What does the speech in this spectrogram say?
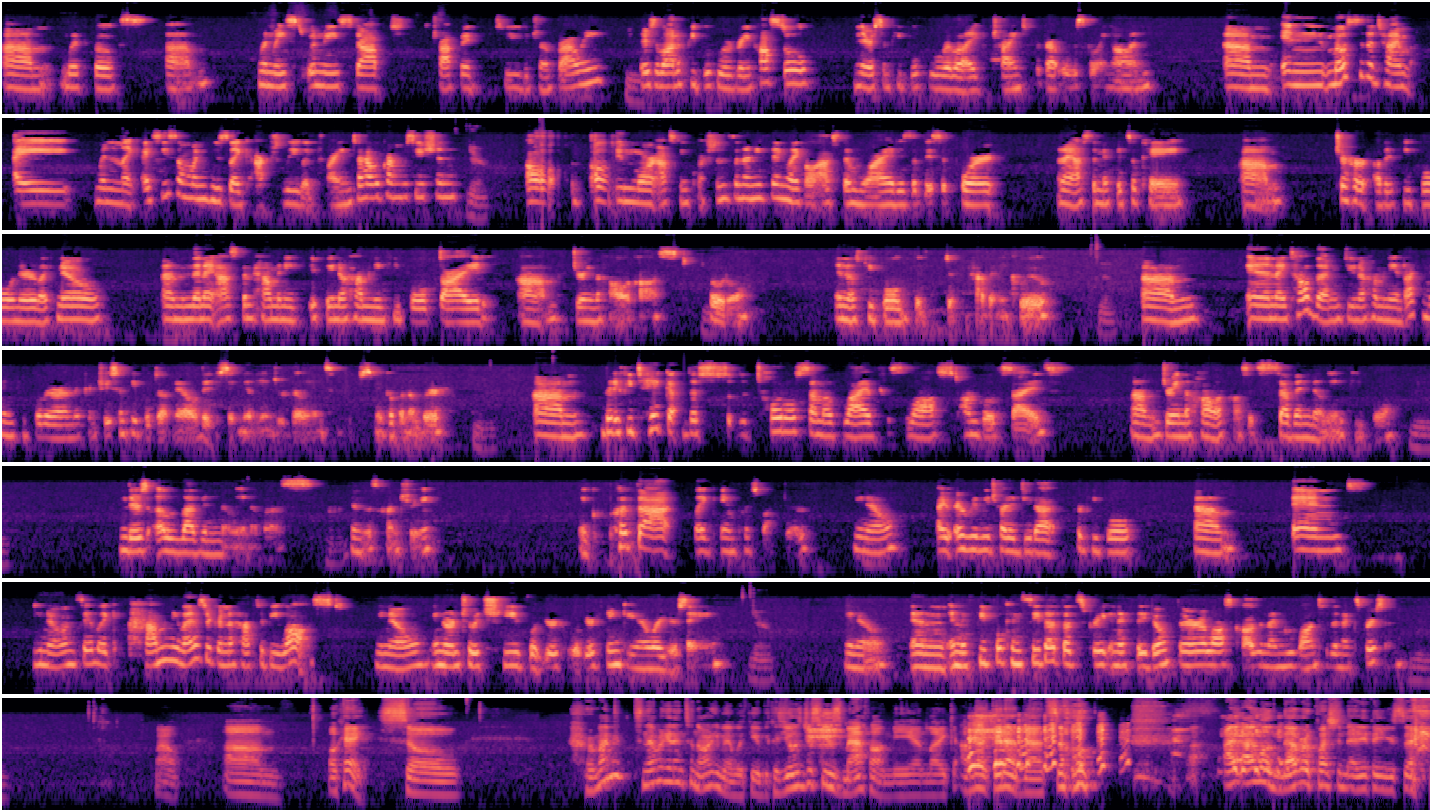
um, with folks um, when we when we stopped traffic to the Trump rally. Mm. There's a lot of people who are very hostile, and there are some people who were like trying to figure out what was going on. Um, and most of the time, I when like I see someone who's like actually like trying to have a conversation, yeah, I'll I'll do more asking questions than anything. Like I'll ask them why it is that they support, and I ask them if it's okay um, to hurt other people, and they're like no. Um, and then I ask them how many, if they know how many people died um, during the Holocaust total. And those people didn't have any clue. Yeah. Um, and I tell them, do you know how many undocumented people there are in the country? Some people don't know. They just say millions or billions. Just make up a number. Mm-hmm. Um, but if you take the, the total sum of lives lost on both sides um, during the Holocaust, it's 7 million people. Mm-hmm. there's 11 million of us mm-hmm. in this country. Like, put that, like, in perspective, you know? I, I really try to do that for people. Um, and you know, and say like how many lives are going to have to be lost, you know, in order to achieve what you're what you're thinking or what you're saying. Yeah. You know, and and if people can see that, that's great. And if they don't, they're a lost cause, and I move on to the next person. Mm-hmm. Wow. Um, okay, so remind me to never get into an argument with you because you'll just use math on me, and like I'm not good at that, so. I, I will never question anything you say.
